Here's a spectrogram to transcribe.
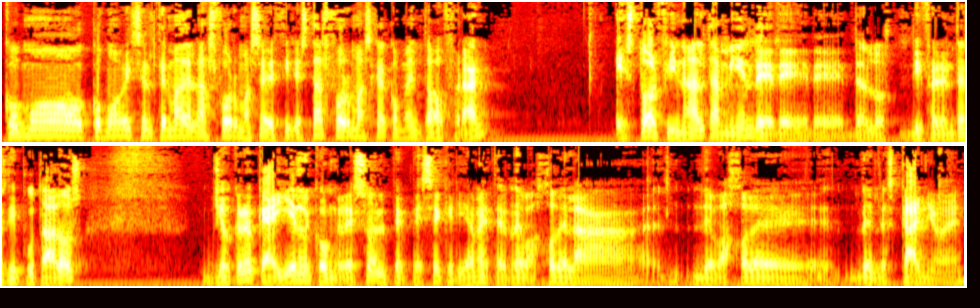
¿cómo, cómo veis el tema de las formas? Es decir, estas formas que ha comentado Fran, esto al final también de, de, de los diferentes diputados, yo creo que ahí en el Congreso el PP se quería meter debajo de la. debajo de, del escaño, ¿eh?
